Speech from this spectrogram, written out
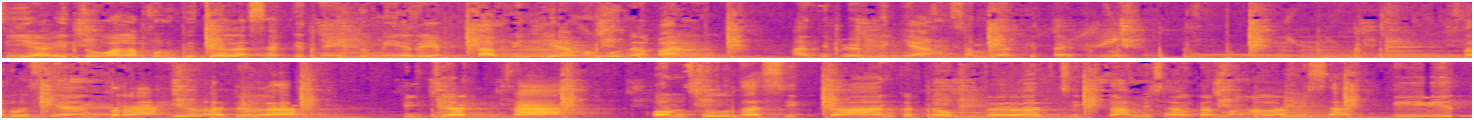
dia itu walaupun gejala sakitnya itu mirip tapi hmm. dia menggunakan antibiotik yang dengan kita itu belum tentu. Hmm. Terus yang terakhir adalah bijak K. Konsultasikan ke dokter jika misalkan mengalami sakit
